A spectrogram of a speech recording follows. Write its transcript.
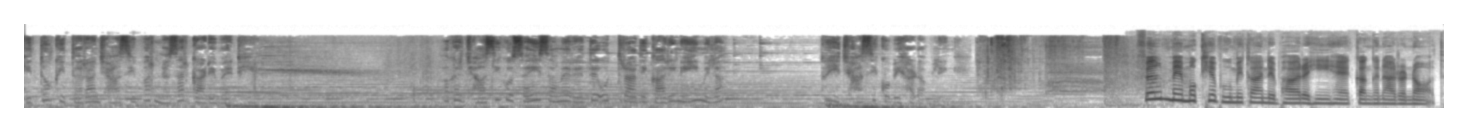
गिद्धों की तरह झांसी पर नज़र गाड़े बैठी है। अगर झांसी को सही समय रहते उत्तराधिकारी नहीं मिला तो ये झांसी को भी हड़प लेंगे। फ़िल्म में मुख्य भूमिका निभा रही हैं कंगना रनौत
